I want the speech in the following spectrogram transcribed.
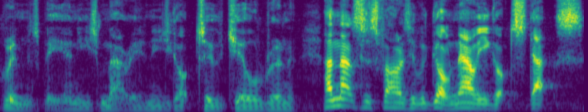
Grimsby and he's married and he's got two children, and that's as far as he would go. Now he got stats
